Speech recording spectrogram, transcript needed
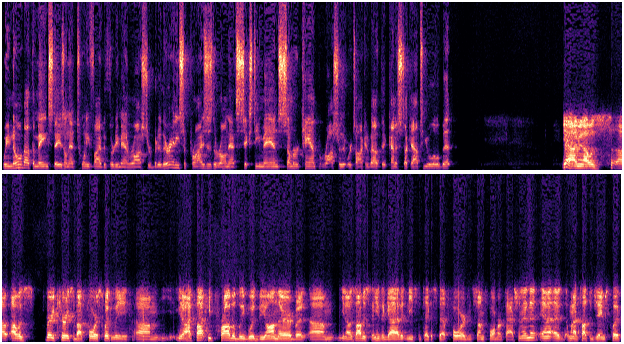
we know about the mainstays on that 25 to 30 man roster, but are there any surprises that are on that 60 man summer camp roster that we're talking about that kind of stuck out to you a little bit? Yeah, I mean, I was uh, I was very curious about Forrest Whitley. Um, you know, I thought he probably would be on there, but um, you know, it's obviously he's a guy that needs to take a step forward in some form or fashion. And and I, when I talked to James Click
